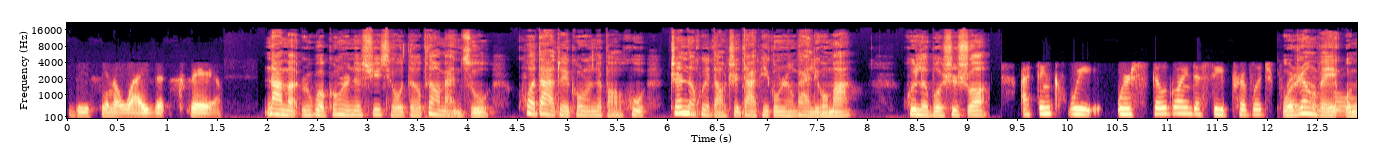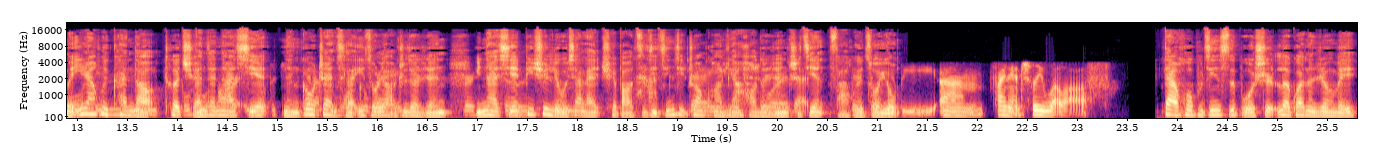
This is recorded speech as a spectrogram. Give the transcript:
this in a way that's fair. 那么，如果工人的需求得不到满足，扩大对工人的保护，真的会导致大批工人外流吗？惠勒博士说。I think we we're still going to see privilege. 我认为我们依然会看到特权在那些能够站起来一走了之的人与那些必须留下来确保自己经济状况良好的人之间发挥作用。Um, financially well off. 但霍普金斯博士乐观地认为，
